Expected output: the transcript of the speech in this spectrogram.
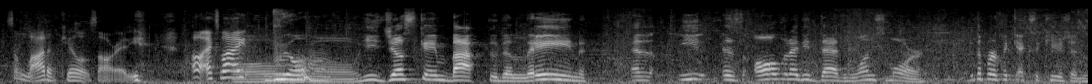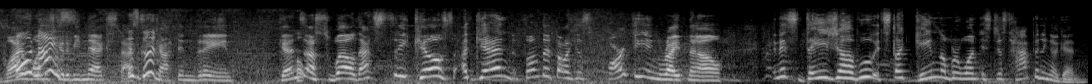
That's a lot of kills already. Oh, X bite. Oh, no. He just came back to the lane. And he is already dead once more. With the perfect execution. Why Oh, nice. gonna be next? That's That's good. Captain Drain. Genza Oh. as well. That's three kills. Again, Thunder Talk is partying right now. And it's deja vu. It's like game number one is just happening again.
